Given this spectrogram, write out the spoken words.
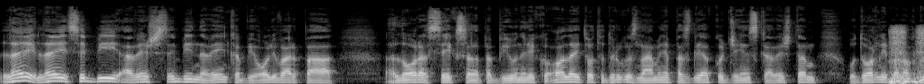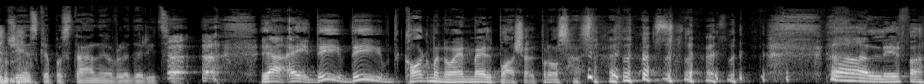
lej, lej, sebi, a veš, sebi, ne vem, kaj bi Oliver pa. Lora Seksala, pa bi on rekel, da je to drugo znamenje, pa zgleda kot ženska, veš tam v Dorni pa lahko ženske postanejo vladarice. Ja, hej, dej Kogmanu en mail pošalj, prosim. Ah, lepa.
